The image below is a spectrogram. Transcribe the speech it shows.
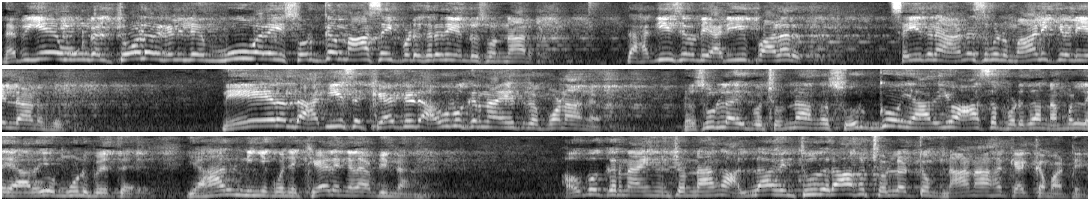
நபியே உங்கள் தோழர்களிலே மூவரை சொர்க்கம் ஆசைப்படுகிறது என்று சொன்னார். இந்த ஹதீசனுடைய அறிவிப்பாளர் செய்தன அனுசுபின் அடியில் அடியல்லானு நேரம் அந்த ஹதீஸை கேட்டுட்டு அவுபக்கர் நாயகத்தில் போனாங்க. ரசூல்லா இப்போ சொன்னாங்க சொர்க்கம் யாரையும் ஆசைப்படுதா? நம்மள யாரையோ மூணு பேர்த்த. யாரும் நீங்கள் கொஞ்சம் கேளுங்களேன் அப்படின்னாங்க. அவுபக்கர் நாயகன் சொன்னாங்க அல்லாவின் தூதராக சொல்லட்டும் நானாக கேட்க மாட்டேன்.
